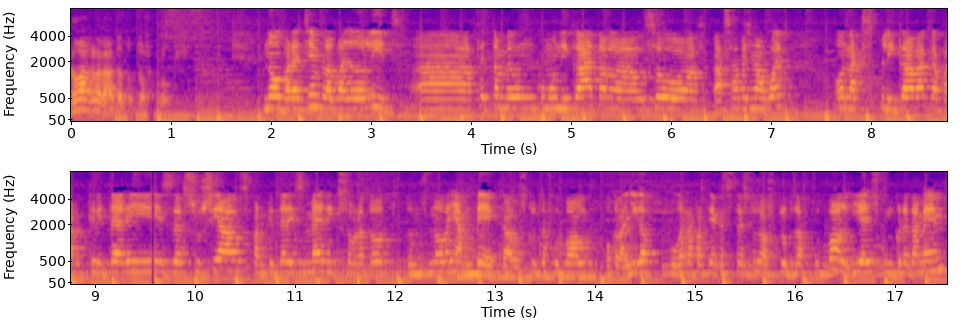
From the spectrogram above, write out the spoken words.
no ha agradat a tots els clubs. No, per exemple, el Valladolid eh, ha fet també un comunicat a la, a la seva pàgina web on explicava que per criteris socials, per criteris mèdics sobretot, doncs no veien bé que els clubs de futbol o que la Lliga pogués repartir aquests testos als clubs de futbol. I ells concretament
